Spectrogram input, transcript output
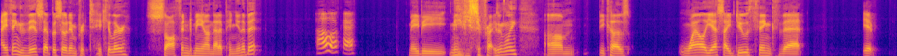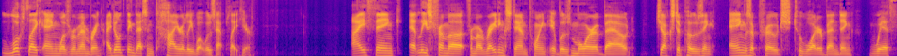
I think this episode in particular softened me on that opinion a bit. Oh, okay. Maybe maybe surprisingly. Um because while yes, I do think that looked like Aang was remembering, I don't think that's entirely what was at play here. I think, at least from a from a writing standpoint, it was more about juxtaposing Aang's approach to waterbending with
